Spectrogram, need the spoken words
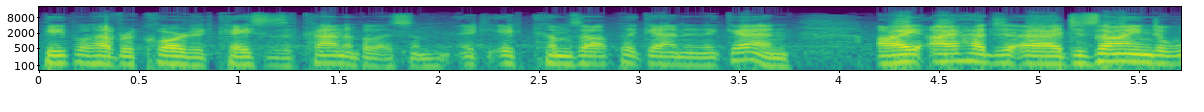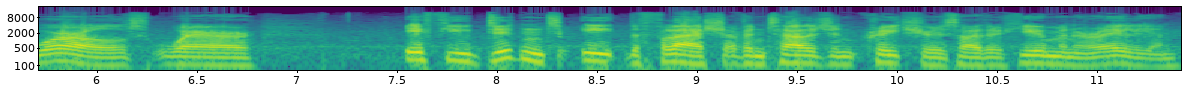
people have recorded cases of cannibalism. It, it comes up again and again. I, I had uh, designed a world where if you didn't eat the flesh of intelligent creatures, either human or alien,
